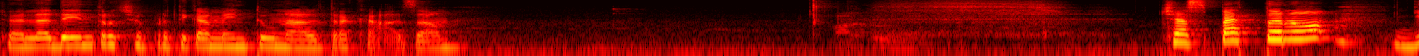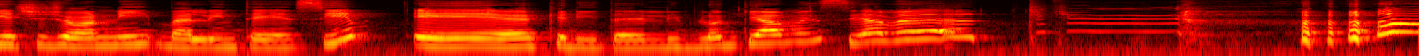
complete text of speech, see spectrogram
Cioè là dentro c'è praticamente un'altra casa. Ci aspettano dieci giorni belli intensi e che dite, li vloghiamo insieme?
